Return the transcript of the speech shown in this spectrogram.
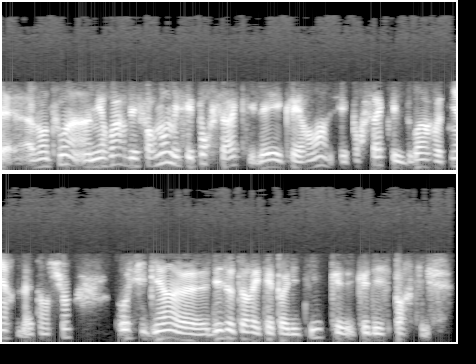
c'est avant tout un, miroir déformant, mais c'est pour ça qu'il est éclairant, c'est pour ça qu'il doit retenir l'attention aussi bien des autorités politiques que, des sportifs.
